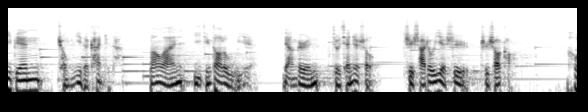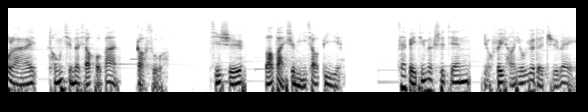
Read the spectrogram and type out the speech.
一边宠溺地看着他，忙完已经到了午夜，两个人就牵着手去沙洲夜市吃烧烤。后来同行的小伙伴告诉我，其实老板是名校毕业，在北京的时间有非常优越的职位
